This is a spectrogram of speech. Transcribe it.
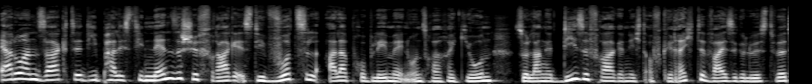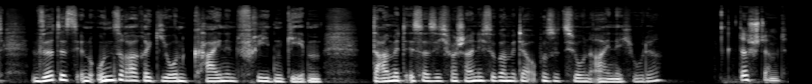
Erdogan sagte, die palästinensische Frage ist die Wurzel aller Probleme in unserer Region. Solange diese Frage nicht auf gerechte Weise gelöst wird, wird es in unserer Region keinen Frieden geben. Damit ist er sich wahrscheinlich sogar mit der Opposition einig, oder? Das stimmt.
